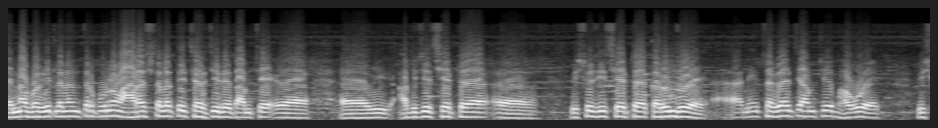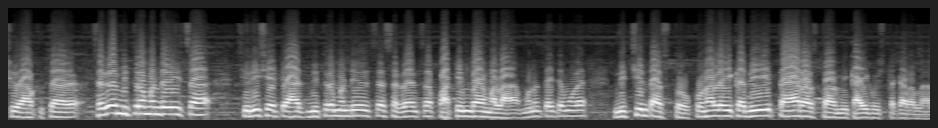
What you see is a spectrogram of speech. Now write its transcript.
त्यांना बघितल्यानंतर पूर्ण महाराष्ट्राला ते चर्चित आहेत. आमचे अभिजित शेठ अ, विश्वजित शेठ करुंजुळे आणि सगळ्यांचे आमचे भाऊ आहेत. विश्व आमचा सगळ्या मित्रमंडळीचा शिरी शेट आहे आज मित्रमंडळीचा सगळ्यांचा पाठिंबा आहे मला. म्हणून त्याच्यामुळे निश्चिंत असतो. कोणालाही कधी तयार असतो आम्ही काही गोष्ट करायला.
